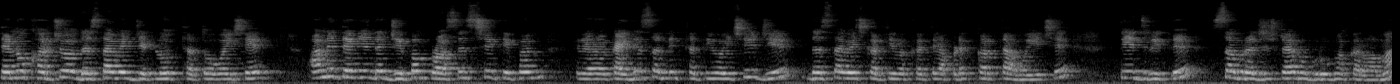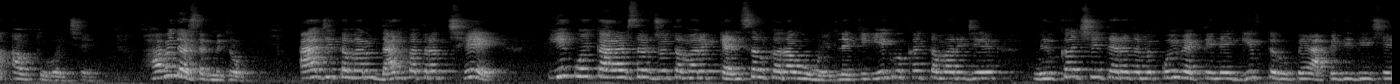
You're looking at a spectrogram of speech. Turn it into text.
તેનો ખર્ચો દસ્તાવેજ જેટલો જ થતો હોય છે. અને તેની અંદર જે પણ પ્રોસેસ છે તે પણ કાયદેસરની થતી હોય છે, જે દસ્તાવેજ કરતી વખતે આપણે કરતા હોઈએ છીએ તે જ રીતે સબ રજિસ્ટ્રાર રૂબરૂમાં કરવામાં આવતું હોય છે. હવે દર્શક મિત્રો, આ જે તમારું દાનપત્રક છે, એ કોઈ કારણસર જો તમારે કેન્સલ કરાવવું હોય, એટલે કે એક વખત તમારી જે મિલકત છે, ત્યારે તમે કોઈ વ્યક્તિને ગિફ્ટ રૂપે આપી દીધી છે,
